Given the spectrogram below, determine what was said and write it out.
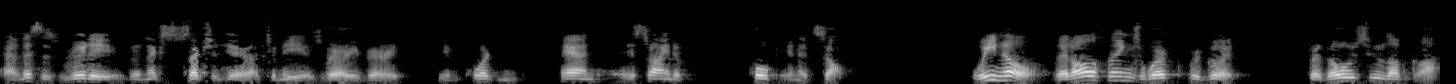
And this is really, the next section here to me is very, very important and a sign of hope in itself. We know that all things work for good for those who love God,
